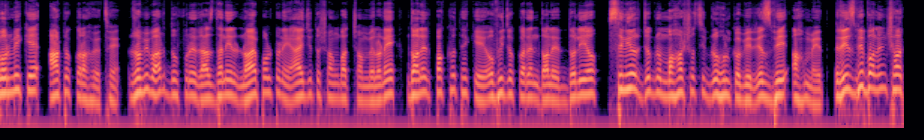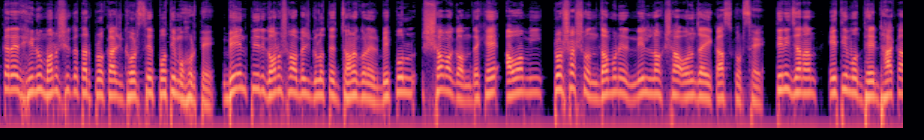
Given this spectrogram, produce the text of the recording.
কর্মীকে আটক করা হয়েছে। রবিবার দুপুরে রাজধানীর নয়াপল্টনে আয়োজিত সংবাদ সম্মেলনে দলের পক্ষ থেকে অভিযোগ করেন দলের দলীয় সিনিয়র যুগ্ম মহাসচিব রুহুল কবির রিজভি আহমেদ। রিজভি বলেন, সরকারের হীন মানসিকতার প্রকাশ ঘটছে প্রতি মুহূর্তে। বিএনপির গণসমাবেশগুলোতে জনগণের বিপুল সমাগম দেখে আওয়ামী প্রশাসন দমনের নীল নকশা অনুযায়ী কাজ করছে। তিনি জানান, ইতিমধ্যে ঢাকা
